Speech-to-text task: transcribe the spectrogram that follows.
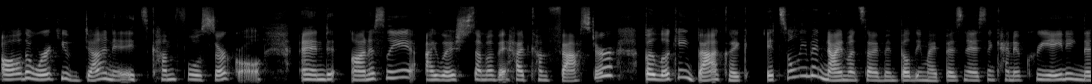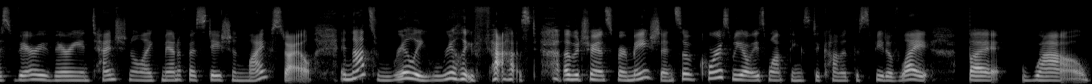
all the work you've done, it's come full circle. And honestly, I wish some of it had come faster. But looking back, like it's only been nine months that I've been building my business and kind of creating this very, very intentional, like manifestation lifestyle. And that's really, really fast of a transformation. So, of course, we always want things to come at the speed of light. But wow,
